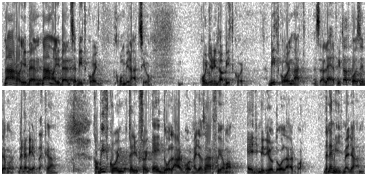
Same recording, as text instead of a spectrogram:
Nárai ben, Nánai Bence bitcoin kombináció. Hogy jön ide a bitcoin? Bitcoin, hát ezzel lehet vitatkozni, de, de nem érdekel. Ha bitcoin, tegyük fel, hogy egy dollárból megy az árfolyama, egy millió dollárba. De nem így megy ám,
